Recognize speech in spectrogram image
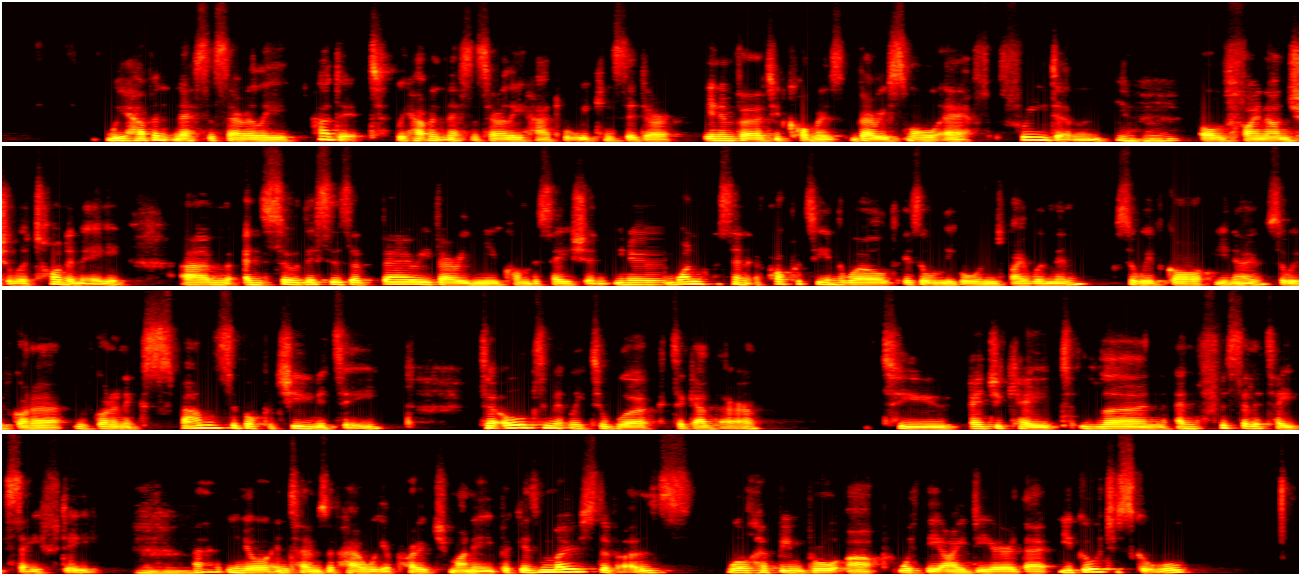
we haven't necessarily had it. We haven't necessarily had what we consider, in inverted commas, very small f, freedom mm-hmm. of financial autonomy. Um, and so this is a very, very new conversation. You know, 1% of property in the world is only owned by women. So we've got, you know, so we've got a we've got an expansive opportunity to ultimately to work together to educate, learn, and facilitate safety. Mm-hmm. Uh, you know, in terms of how we approach money, because most of us will have been brought up with the idea that you go to school,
